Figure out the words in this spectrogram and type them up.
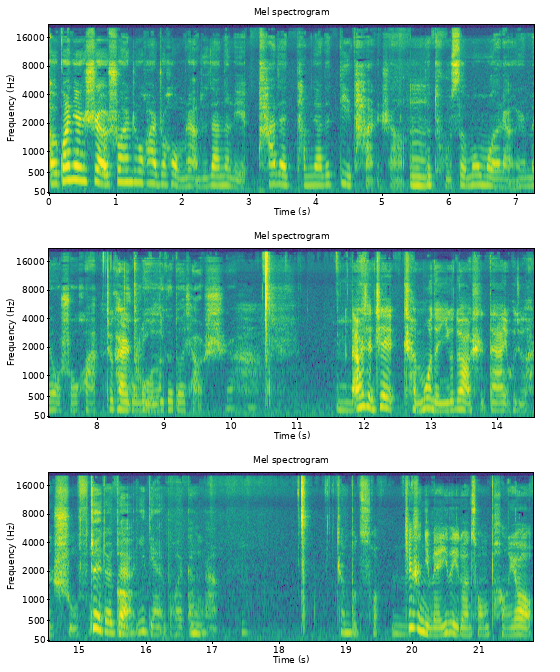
呃，关键是说完这个话之后，我们俩就在那里趴在他们家的地毯上，嗯就涂色，默默的两个人没有说话，就开始涂了一个多小时。嗯，而且这沉默的一个多小时，大家也会觉得很舒服。对对对，一点也不会尴尬。嗯，真不错。嗯，这是你唯一的一段从朋友，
